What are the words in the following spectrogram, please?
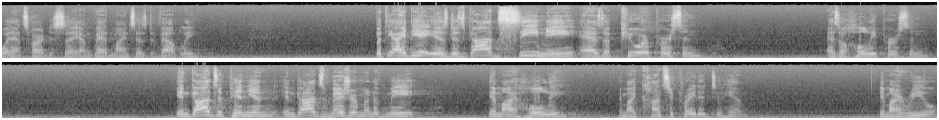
Boy, that's hard to say. I'm glad mine says devoutly. But the idea is does God see me as a pure person, as a holy person? In God's opinion, in God's measurement of me, am I holy? Am I consecrated to Him? Am I real?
